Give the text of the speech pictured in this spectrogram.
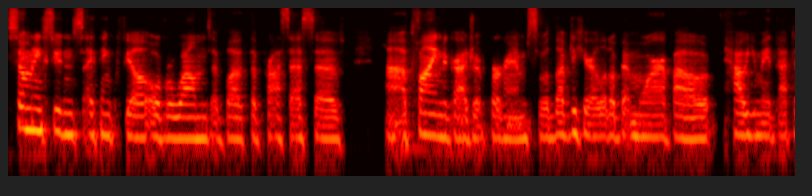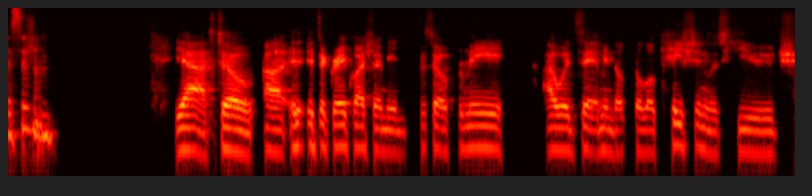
So many students, I think, feel overwhelmed about the process of uh, applying to graduate programs. So, I'd love to hear a little bit more about how you made that decision. Yeah, so uh, it, it's a great question. I mean, so for me, I would say, I mean, the, the location was huge.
